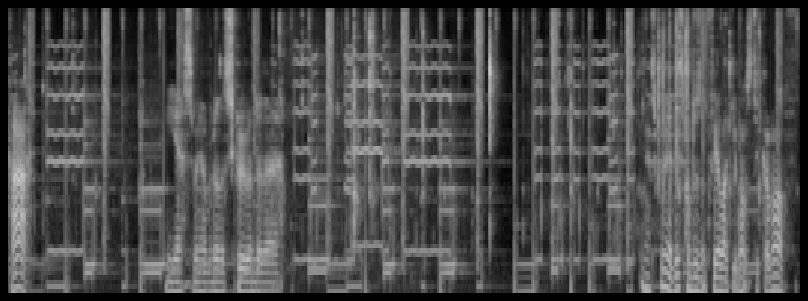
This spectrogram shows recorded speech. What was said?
Aha. Yes, we have another screw under there. That's weird, this one doesn't feel like it wants to come off.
